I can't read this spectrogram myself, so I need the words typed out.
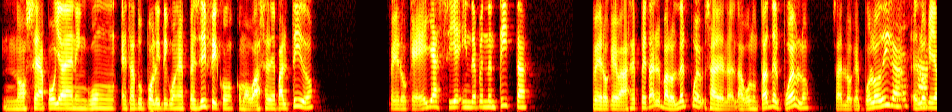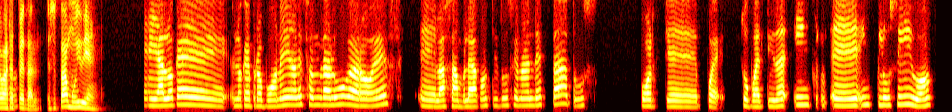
no se apoya de ningún estatus político en específico como base de partido, pero que ella sí es independentista pero que va a respetar el valor del pueblo, o sea, la, voluntad del pueblo. O sea, lo que el pueblo diga es lo que ella va a respetar. Eso está muy bien. Ella lo que, lo que propone Alessandra Lúgaro es eh, la Asamblea Constitucional de Estatus, porque pues su partido es inclusivo,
